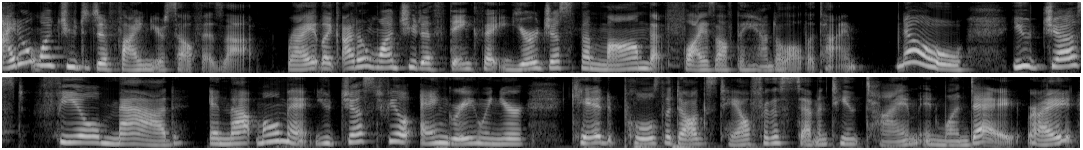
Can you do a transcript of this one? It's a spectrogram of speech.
I don't want you to define yourself as that, right? Like I don't want you to think that you're just the mom that flies off the handle all the time. No, you just feel mad in that moment. You just feel angry when your kid pulls the dog's tail for the 17th time in one day, right?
